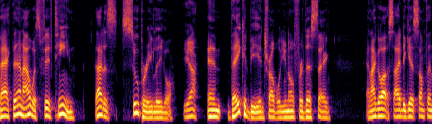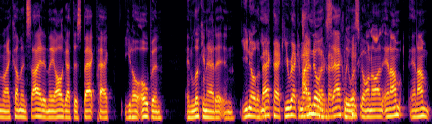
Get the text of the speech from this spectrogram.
back then I was 15. That is super illegal Yeah. and they could be in trouble, you know, for this thing. And I go outside to get something, and I come inside, and they all got this backpack, you know, open and looking at it, and You know the backpack. You recognize I know exactly what's going on, and I'm and I'm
